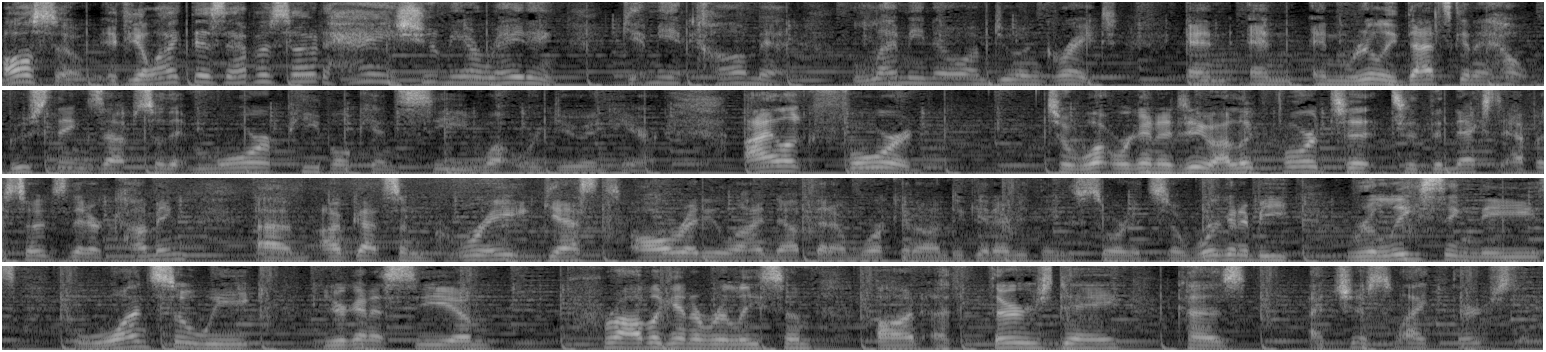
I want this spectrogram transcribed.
Also, if you like this episode, hey, shoot me a rating, give me a comment, let me know I'm doing great. And and and really that's going to help boost things up so that more people can see what we're doing here. I look forward to what we're going to do. I look forward to, to the next episodes that are coming. Um, I've got some great guests already lined up that I'm working on to get everything sorted. So we're going to be releasing these once a week. You're going to see them probably going to release them on a Thursday because I just like Thursday.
